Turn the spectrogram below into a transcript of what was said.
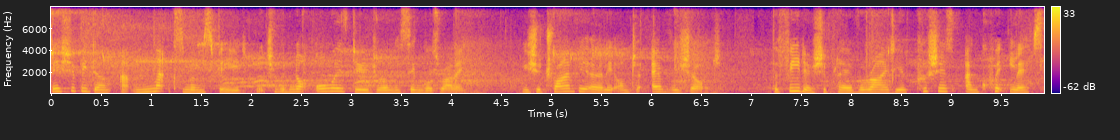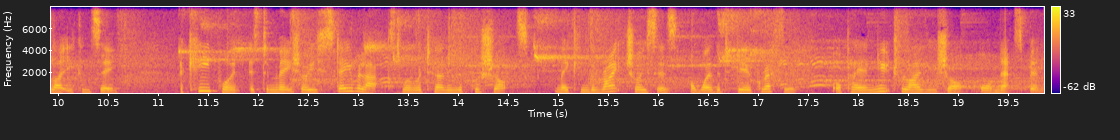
This should be done at maximum speed, which you would not always do during a singles rally. You should try and be early onto every shot, the feeder should play a variety of pushes and quick lifts like you can see. A key point is to make sure you stay relaxed when returning the push shots. making the right choices on whether to be aggressive or play a neutralising shot or net spin.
